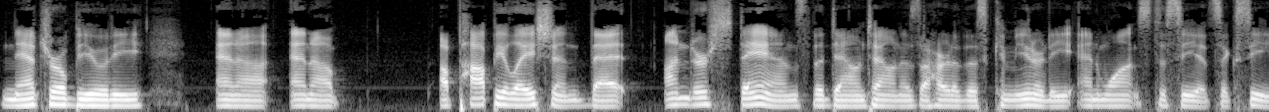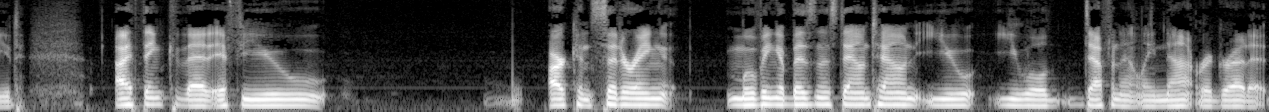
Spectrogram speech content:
natural beauty, and a and a a population that understands the downtown as the heart of this community and wants to see it succeed. I think that if you are considering moving a business downtown, you you will definitely not regret it.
